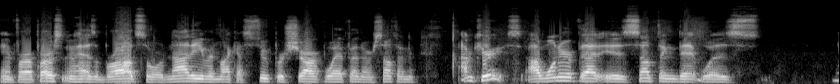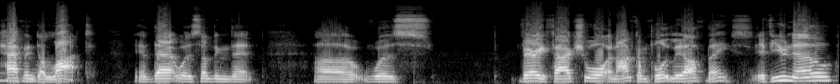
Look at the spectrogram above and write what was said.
And for a person who has a broadsword, not even like a super sharp weapon or something, I'm curious. I wonder if that is something that was happened a lot. If that was something that uh, was very factual, and I'm completely off base. If you know,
